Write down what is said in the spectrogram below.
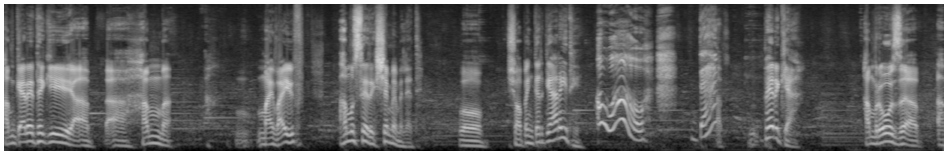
हम कह रहे थे कि आ, आ, हम माय वाइफ हम उससे रिक्शे में मिले थे। वो शॉपिंग करके आ रही थी। Oh wow, फिर क्या? हम रोज आ, आ,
